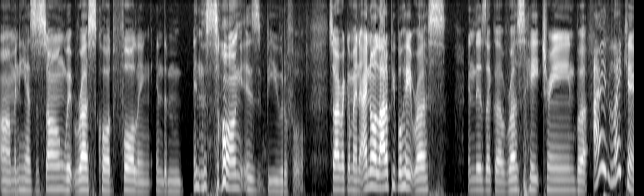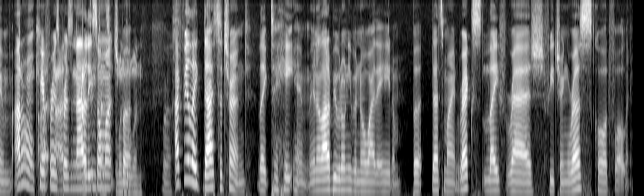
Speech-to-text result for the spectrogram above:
Um, and he has a song with Russ called "Falling," and the and the song is beautiful. So I recommend it. I know a lot of people hate Russ, and there's like a Russ hate train, but I like him. I don't care for his I- I- I personality so much, but. Russ. I feel like that's a trend, like to hate him, and a lot of people don't even know why they hate him. But that's mine. Rexx Life Raj featuring Russ called "Falling."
